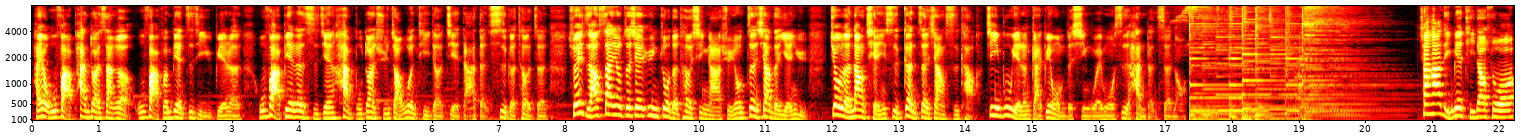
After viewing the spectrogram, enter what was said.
还有无法判断善恶、无法分辨自己与别人、无法辨认时间和不断寻找问题的解答等四个特征。所以，只要善用这些运作的特性啊，选用正向的言语。就能让潜意识更正向思考，进一步也能改变我们的行为模式和人生哦。像它里面提到说，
